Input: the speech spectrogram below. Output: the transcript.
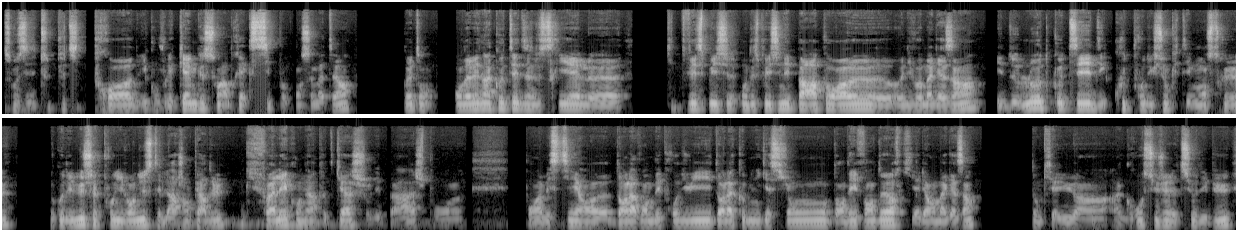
parce qu'on faisait des toutes petites prod et qu'on voulait quand même que ce soit un prix accessible pour le consommateur. En fait, on, avait d'un côté des industriels euh, qui devaient se on par rapport à eux euh, au niveau magasin, et de l'autre côté, des coûts de production qui étaient monstrueux. Donc au début, chaque produit vendu, c'était de l'argent perdu. Donc il fallait qu'on ait un peu de cash au départ pour, euh, pour investir dans la vente des produits, dans la communication, dans des vendeurs qui allaient en magasin. Donc il y a eu un, gros sujet là-dessus au début.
